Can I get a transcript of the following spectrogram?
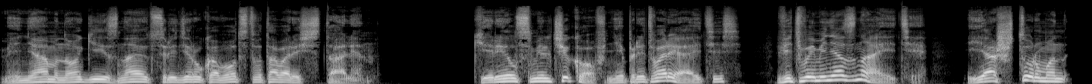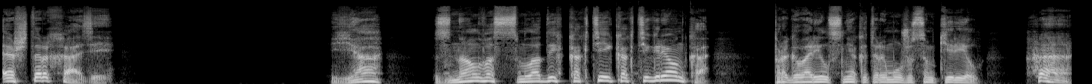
Меня многие знают среди руководства, товарищ Сталин. Кирилл Смельчаков, не притворяйтесь, ведь вы меня знаете. Я штурман Эштерхази. Я знал вас с молодых когтей, как тигренка, проговорил с некоторым ужасом Кирилл. «Ха,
